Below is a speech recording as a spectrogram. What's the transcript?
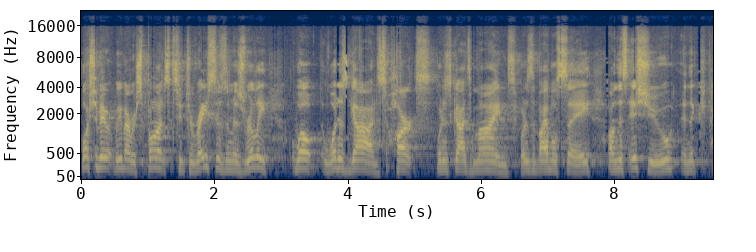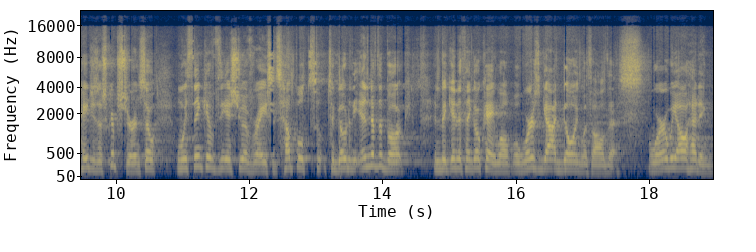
what should be my response to, to racism is really well, what is God's heart? What is God's mind? What does the Bible say on this issue in the pages of Scripture? And so when we think of the issue of race, it's helpful to, to go to the end of the book and begin to think, okay, well, well, where's God going with all this? Where are we all heading?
